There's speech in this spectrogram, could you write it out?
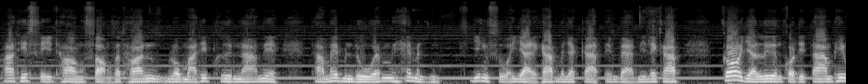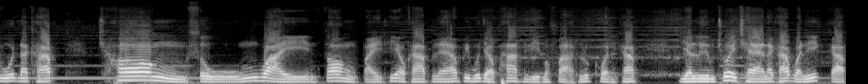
พระอาทิตย์สีทองส่องสะท้อนลงมาที่พื้นน้ำเนี่ยทำให้มันดูให้มันยิ่งสวยใหญ่ครับบรรยากาศเป็นแบบนี้เลยครับ ก็อย่าลืมกดติดตามพี่วุฒินะครับช่องสูงวัยต้องไปเที่ยวครับ แล้วพี่วุฒิจะเอาภาพดีๆมาฝากทุกคนครับ อย่าลืมช่วยแชร์นะครับ วันนี้กับ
